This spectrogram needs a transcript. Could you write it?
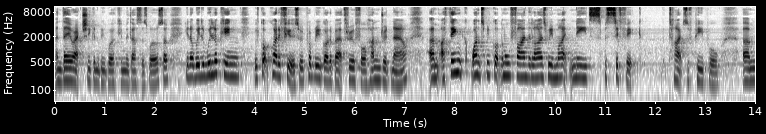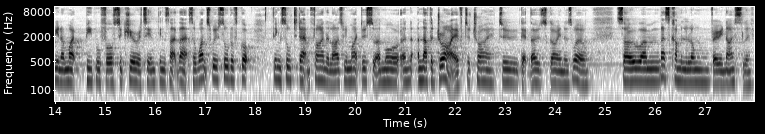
and they're actually going to be working with us as well. So, you know, we're, we're looking. We've got quite a few, so we've probably got about three or four hundred now. Um, I think once we've got them all finalised, we might need specific types of people. Um, you know, might people for security and things like that. So once we've sort of got things sorted out and finalised, we might do a more an, another drive to try to get those going as well. So um, that's coming along very nicely.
